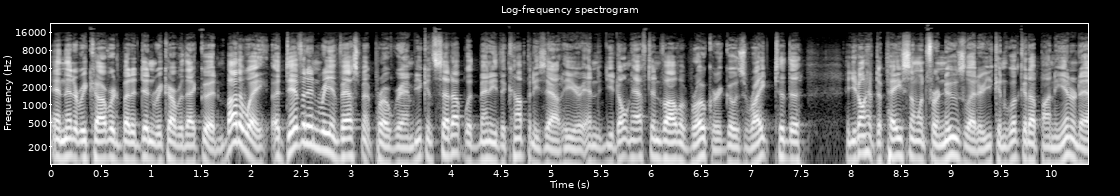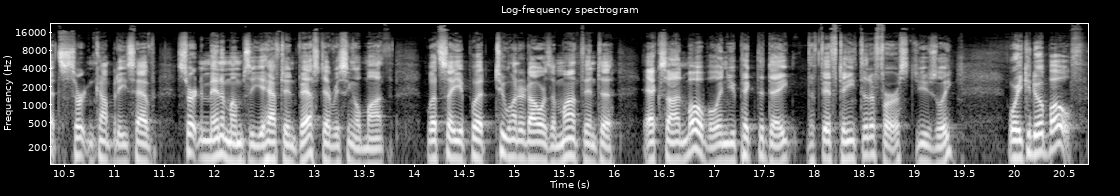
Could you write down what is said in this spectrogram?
And then it recovered, but it didn't recover that good. And by the way, a dividend reinvestment program you can set up with many of the companies out here, and you don't have to involve a broker. It goes right to the and you don't have to pay someone for a newsletter. You can look it up on the internet. Certain companies have certain minimums that you have to invest every single month. Let's say you put $200 a month into ExxonMobil and you pick the date, the 15th to the 1st, usually. Or you can do it both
